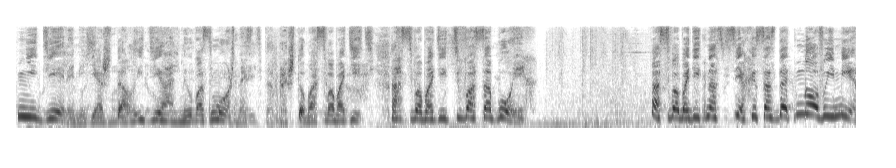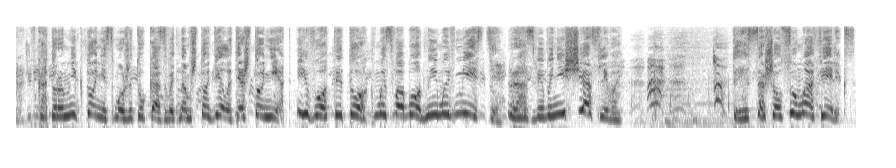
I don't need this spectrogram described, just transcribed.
Неделями я ждал идеальную возможность, чтобы освободить, освободить вас обоих. Освободить нас всех и создать новый мир, в котором никто не сможет указывать нам, что делать, а что нет. И вот итог, мы свободны и мы вместе. Разве вы не счастливы? Ты сошел с ума, Феликс!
